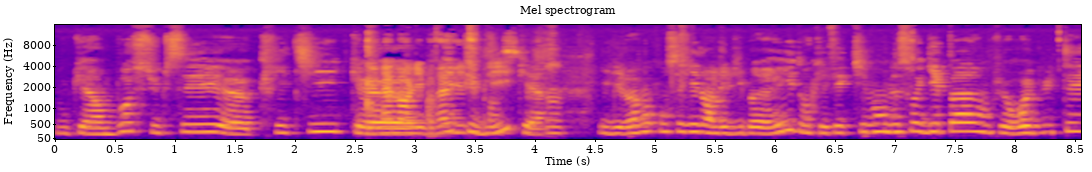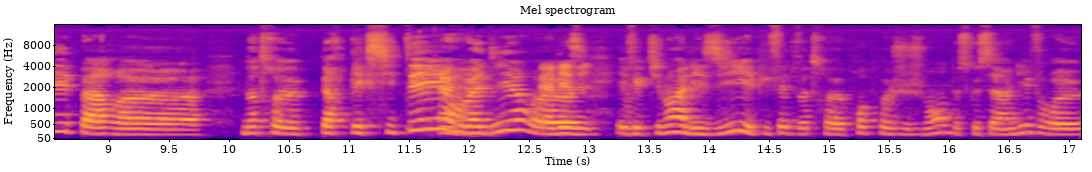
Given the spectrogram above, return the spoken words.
Donc il y a un beau succès euh, critique Mais même en euh, librairie, et je public. pense. Mm. Il est vraiment conseillé dans les librairies. Donc effectivement, ne soyez pas non plus rebutés par euh, notre perplexité, Ouais. on va dire. Euh, Allez-y. Effectivement, allez-y et puis faites votre propre jugement parce que c'est un livre euh,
